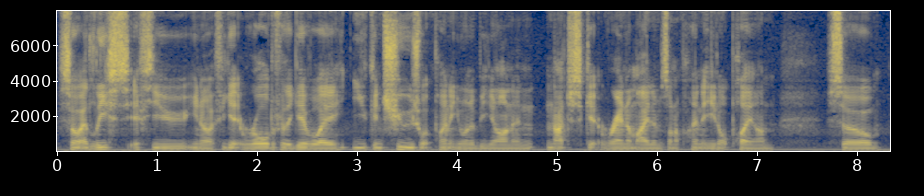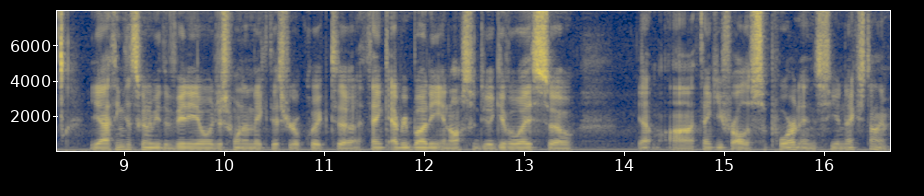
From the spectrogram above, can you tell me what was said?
So at least if you you know if you get rolled for the giveaway, you can choose what planet you want to be on and not just get random items on a planet you don't play on. So yeah, I think that's going to be the video. I just want to make this real quick to thank everybody and also do a giveaway. So yeah, uh, thank you for all the support and see you next time.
